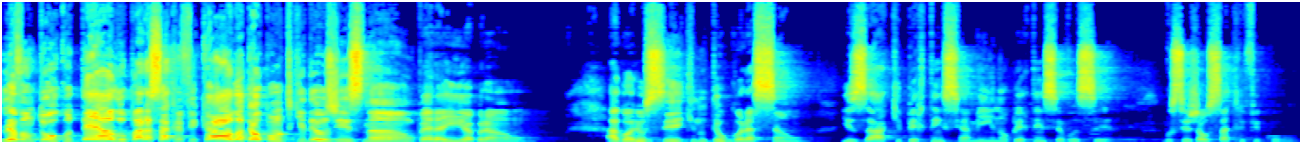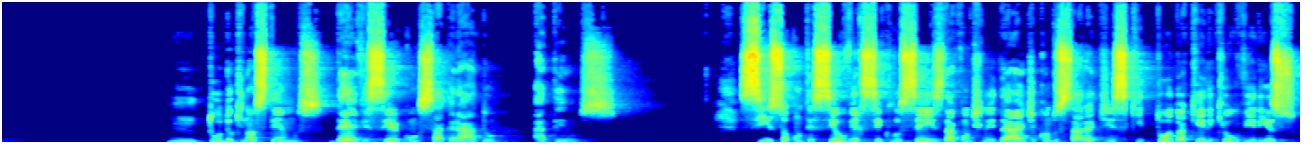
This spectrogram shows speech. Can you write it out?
levantou o cutelo para sacrificá-lo, até o ponto que Deus diz: Não, peraí, Abraão, agora eu sei que no teu coração Isaac pertence a mim, não pertence a você. Você já o sacrificou. Hum, tudo que nós temos deve ser consagrado a Deus. Se isso aconteceu, o versículo 6 dá continuidade quando Sara diz que todo aquele que ouvir isso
